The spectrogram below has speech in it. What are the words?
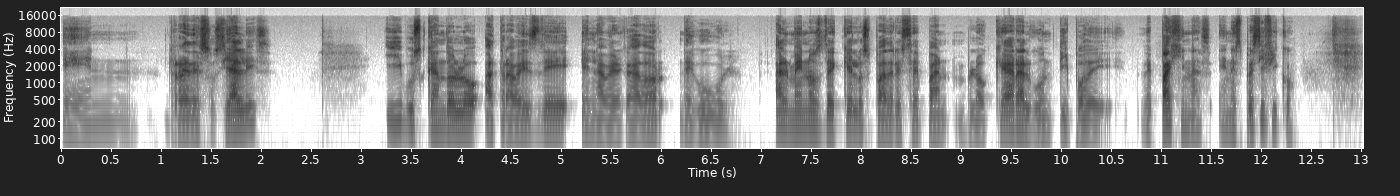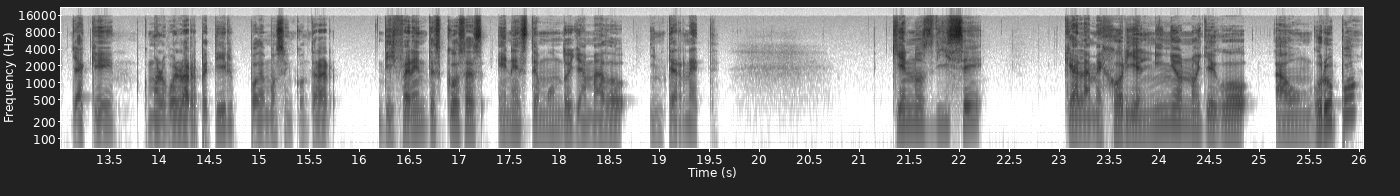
en redes sociales y buscándolo a través del el navegador de Google, al menos de que los padres sepan bloquear algún tipo de, de páginas en específico, ya que, como lo vuelvo a repetir, podemos encontrar diferentes cosas en este mundo llamado Internet. ¿Quién nos dice que a lo mejor y el niño no llegó a un grupo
